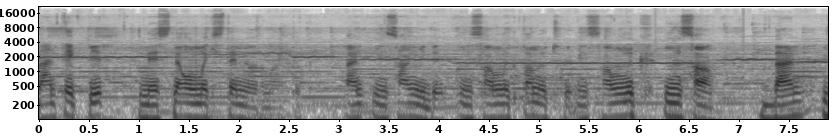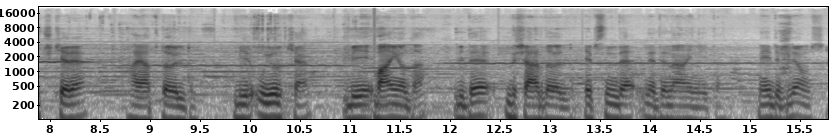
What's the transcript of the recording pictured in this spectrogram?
Ben tek bir nesne olmak istemiyorum artık. Ben insan gibi, insanlıktan ötürü, insanlık insan. Ben üç kere hayatta öldüm. Bir uyurken, bir banyoda, bir de dışarıda öldüm. Hepsinde nedeni aynıydı. Neydi biliyor musun?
